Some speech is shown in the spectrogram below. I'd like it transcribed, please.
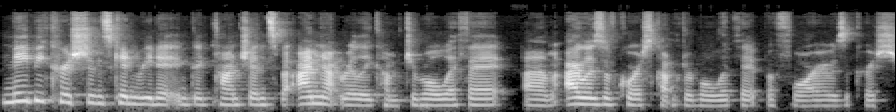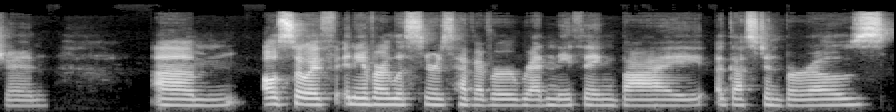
maybe Christians can read it in good conscience, but I'm not really comfortable with it. Um, I was, of course, comfortable with it before I was a Christian. Um, also, if any of our listeners have ever read anything by Augusten Burroughs,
